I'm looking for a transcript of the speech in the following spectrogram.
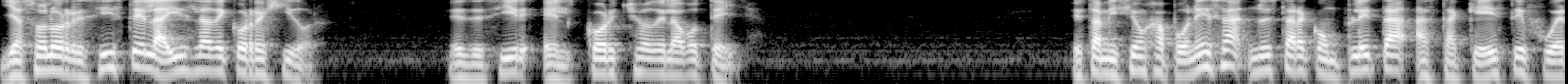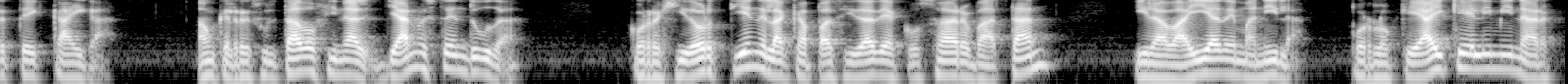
Ya solo resiste la isla de Corregidor, es decir, el corcho de la botella. Esta misión japonesa no estará completa hasta que este fuerte caiga. Aunque el resultado final ya no está en duda, Corregidor tiene la capacidad de acosar Batán y la bahía de Manila, por lo que hay que eliminar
